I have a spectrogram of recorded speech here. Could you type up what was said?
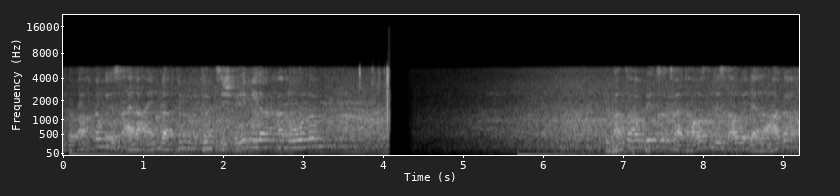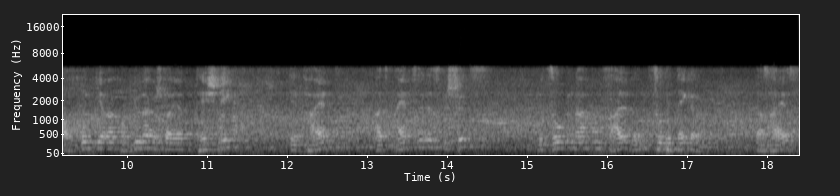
Die Bewaffnung ist eine 155 mm Kanone. Die Panzerhaubitze 2000 ist auch in der Lage, aufgrund ihrer computergesteuerten Technik den Feind als einzelnes Geschütz mit sogenannten Salven zu bedecken. Das heißt,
